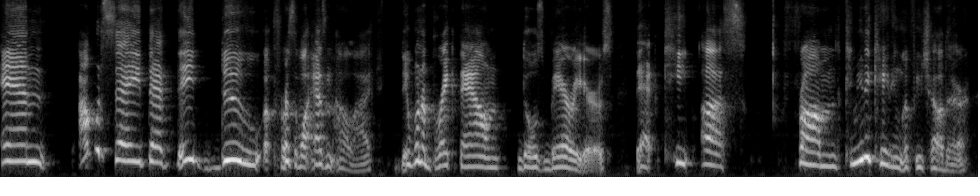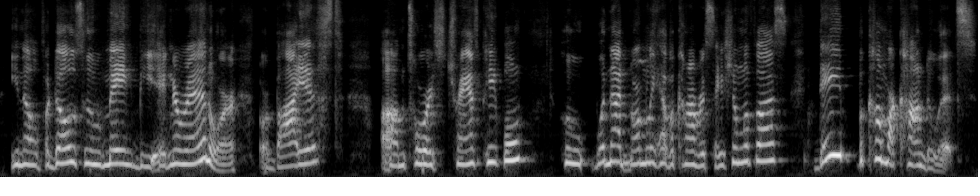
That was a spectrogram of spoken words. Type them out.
and i would say that they do first of all as an ally they want to break down those barriers that keep us from communicating with each other. You know for those who may be ignorant or or biased um, towards trans people who would not normally have a conversation with us, they become our conduits.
